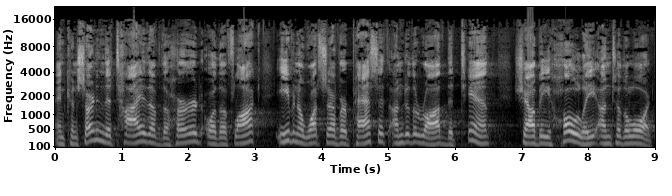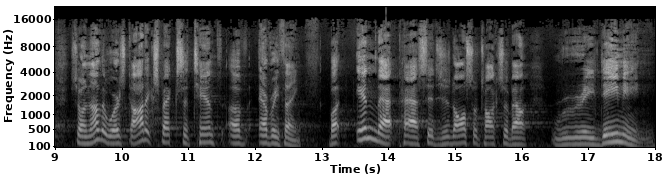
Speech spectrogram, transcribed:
And concerning the tithe of the herd or the flock, even of whatsoever passeth under the rod, the tenth, shall be holy unto the Lord. So, in other words, God expects a tenth of everything. But in that passage, it also talks about redeeming,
